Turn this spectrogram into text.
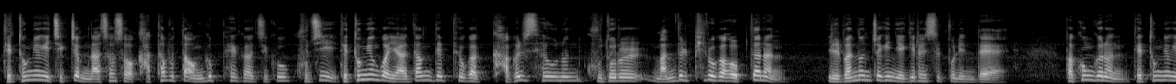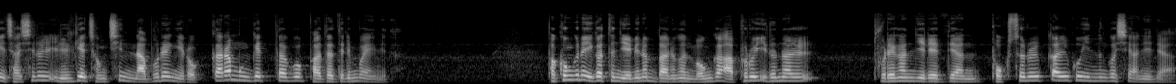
대통령이 직접 나서서 가타부터 언급해 가지고 굳이 대통령과 야당 대표가 각을 세우는 구도를 만들 필요가 없다는 일반론적인 얘기를 했을 뿐인데 박홍근은 대통령이 자신을 일개 정치인 나부랭이로 깔아뭉갰다고 받아들인 모양입니다. 박홍근의 이 같은 예민한 반응은 뭔가 앞으로 일어날 불행한 일에 대한 복선을 깔고 있는 것이 아니냐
